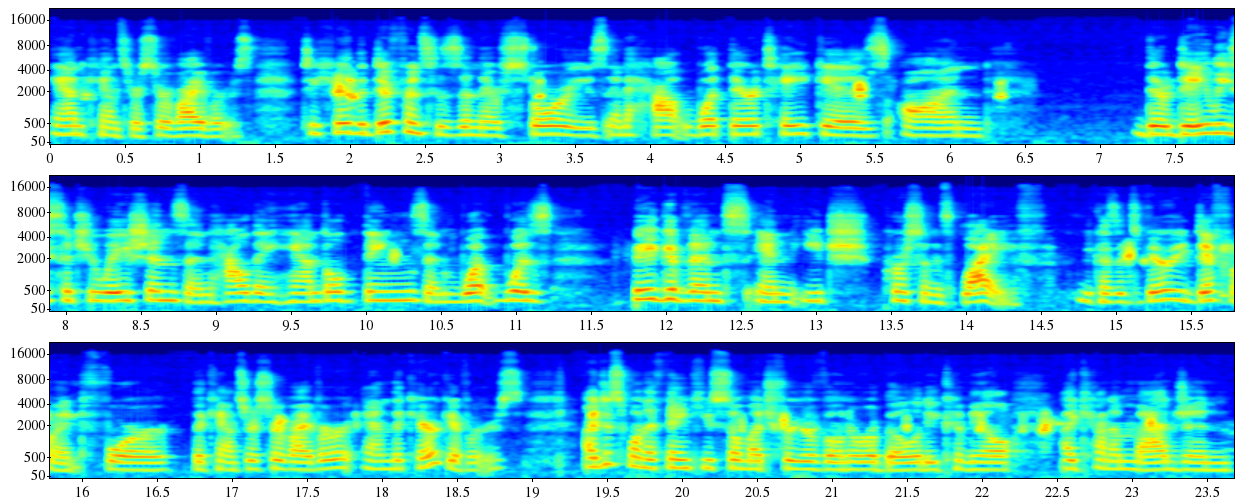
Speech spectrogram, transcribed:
and cancer survivors to hear the differences in their stories and how what their take is on their daily situations and how they handled things and what was big events in each person's life because it's very different for the cancer survivor and the caregivers. I just want to thank you so much for your vulnerability, Camille. I can't imagine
